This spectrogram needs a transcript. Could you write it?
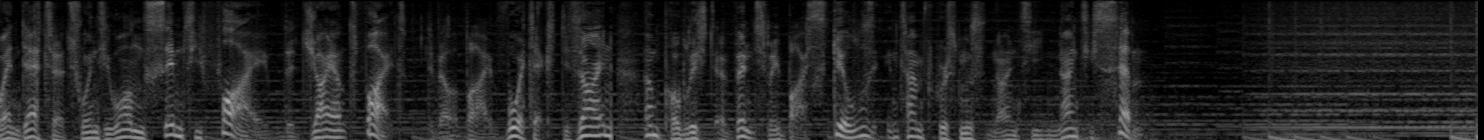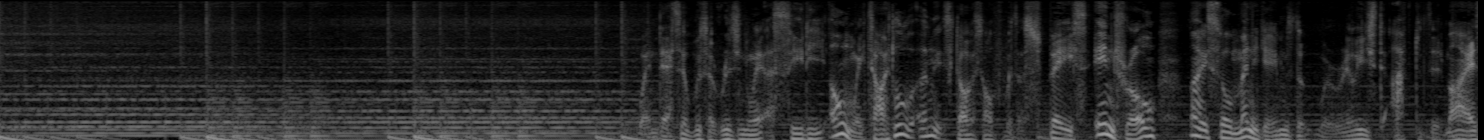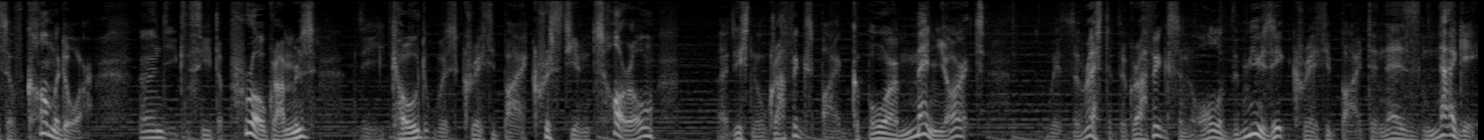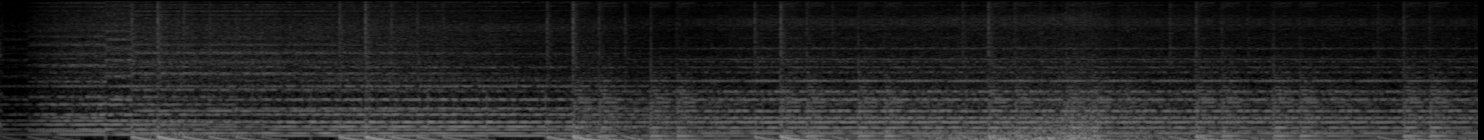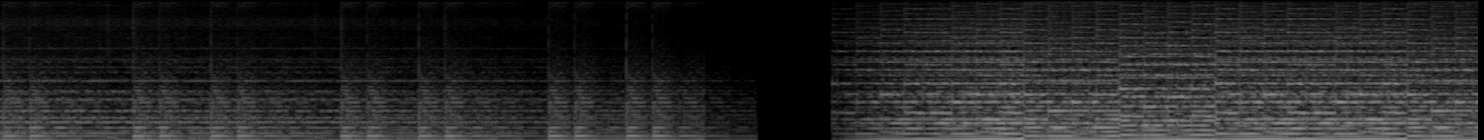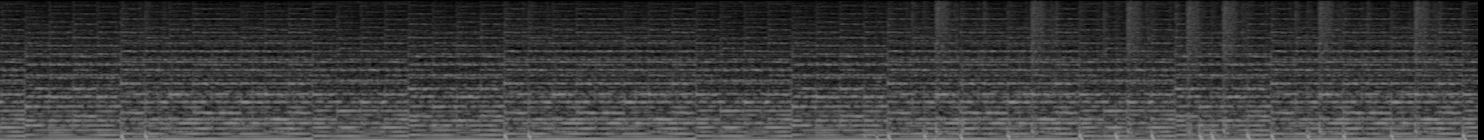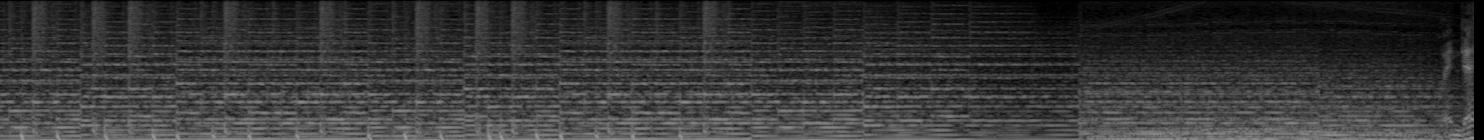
Wendetta 2175 The Giant Fight, developed by Vortex Design and published eventually by Skills in time for Christmas 1997. Wendetta was originally a CD only title and it starts off with a space intro, like so many games that were released after the demise of Commodore. And you can see the programmers. The code was created by Christian Toro, additional graphics by Gabor Menyart, with the rest of the graphics and all of the music created by Denez Nagy.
